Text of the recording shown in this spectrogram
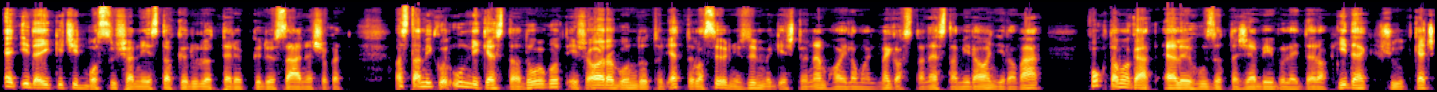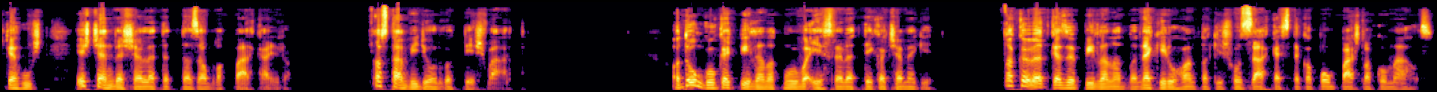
Egy ideig kicsit bosszusan nézte a körülötte röpködő szárnyasokat, aztán mikor unni kezdte a dolgot, és arra gondolt, hogy ettől a szörnyű zümmögéstől nem hajla majd meg azt a neszt, amire annyira vár, fogta magát, előhúzott a zsebéből egy darab hideg, sült kecskehúst, és csendesen letette az ablakpárkányra. Aztán vigyorgott és várt. A dongók egy pillanat múlva észrevették a csemegét. A következő pillanatban nekiruhantak és hozzákezdtek a pompás lakomához.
